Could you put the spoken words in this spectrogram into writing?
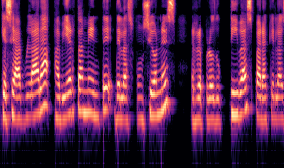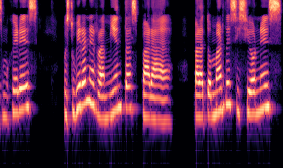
que se hablara abiertamente de las funciones reproductivas para que las mujeres pues tuvieran herramientas para, para tomar decisiones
